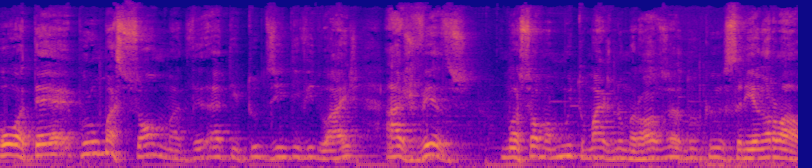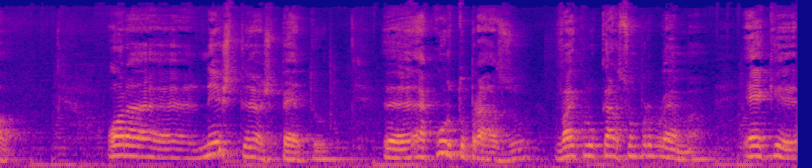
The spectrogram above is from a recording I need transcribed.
ou até por uma soma de atitudes individuais, às vezes uma soma muito mais numerosa do que seria normal. Ora, neste aspecto, eh, a curto prazo, vai colocar-se um problema. É que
